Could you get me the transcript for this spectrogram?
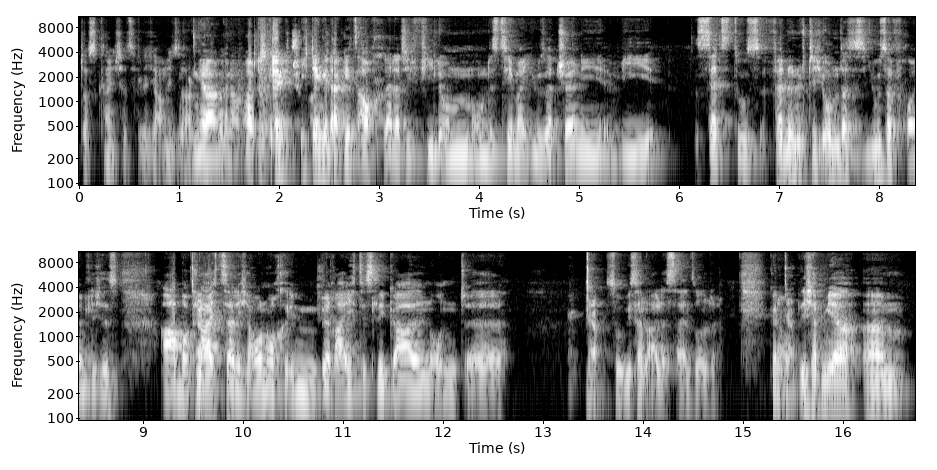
das kann ich tatsächlich auch nicht sagen. Ja, genau. Aber ich, ich denke, da geht es auch relativ viel um, um das Thema User Journey. Wie setzt du es vernünftig um, dass es userfreundlich ist, aber ja. gleichzeitig auch noch im Bereich des Legalen und äh, ja. so wie es halt alles sein sollte. Genau. Ja. Ich habe mir ähm,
